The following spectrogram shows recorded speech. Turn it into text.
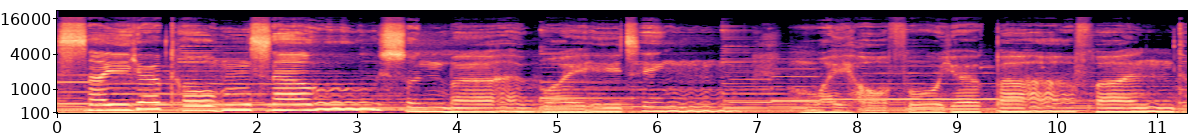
誓约同守，信物为证，为何赴约不分退？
